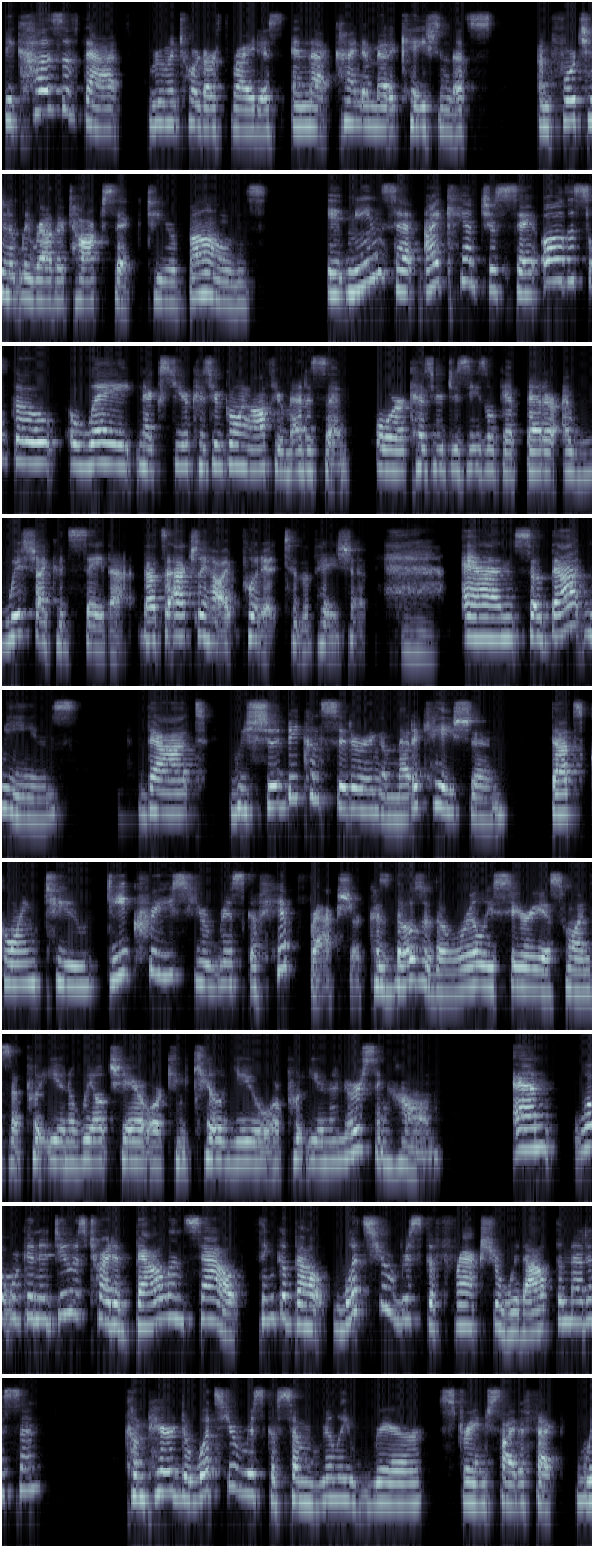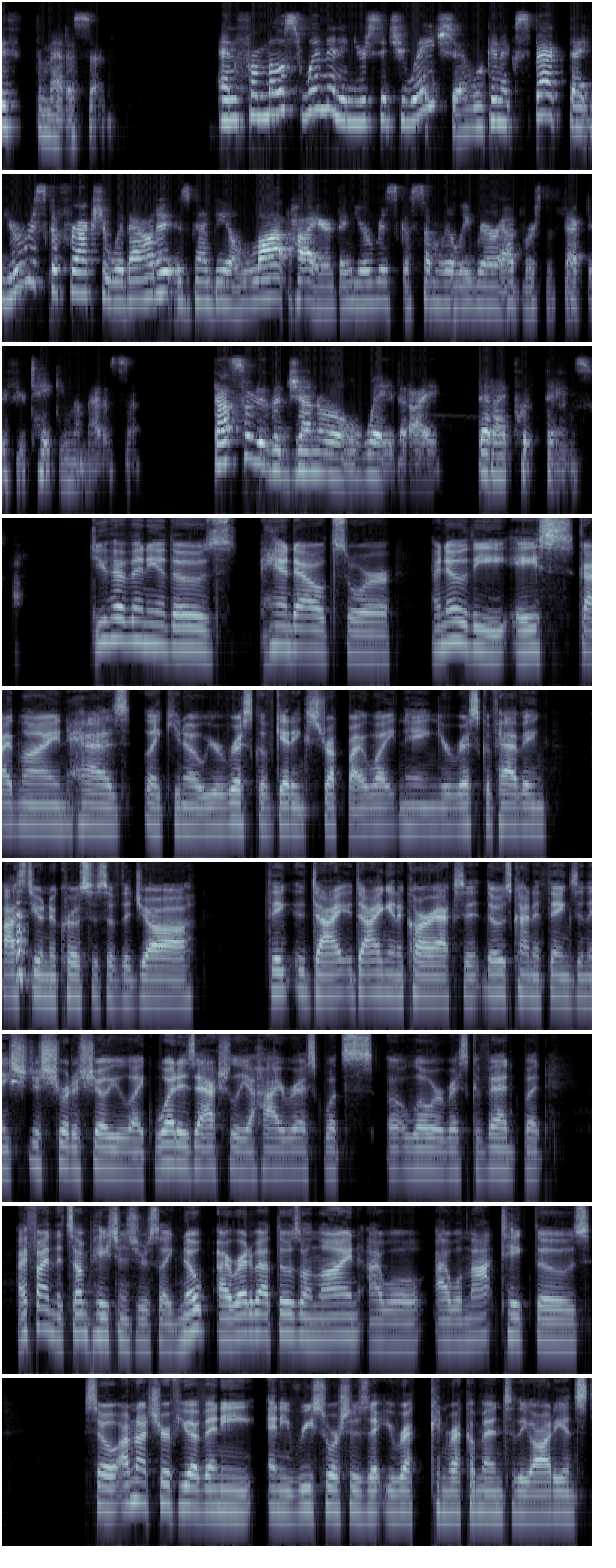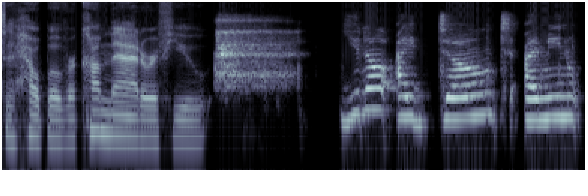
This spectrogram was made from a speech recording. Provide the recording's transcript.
Because of that rheumatoid arthritis and that kind of medication that's unfortunately rather toxic to your bones, it means that I can't just say, oh, this will go away next year because you're going off your medicine or because your disease will get better. I wish I could say that. That's actually how I put it to the patient. Mm-hmm. And so that means that we should be considering a medication that's going to decrease your risk of hip fracture because those are the really serious ones that put you in a wheelchair or can kill you or put you in a nursing home. And what we're going to do is try to balance out, think about what's your risk of fracture without the medicine compared to what's your risk of some really rare, strange side effect with the medicine. And for most women in your situation, we're going to expect that your risk of fracture without it is going to be a lot higher than your risk of some really rare adverse effect if you're taking the medicine. That's sort of the general way that I that I put things. Do you have any of those handouts or I know the ACE guideline has like, you know, your risk of getting struck by lightning, your risk of having osteonecrosis of the jaw, th- die, dying in a car accident, those kind of things, and they sh- just sort of show you like what is actually a high risk, what's a lower risk event. But I find that some patients are just like, nope, I read about those online. I will, I will not take those. So I'm not sure if you have any any resources that you rec- can recommend to the audience to help overcome that, or if you. You know, I don't. I mean,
